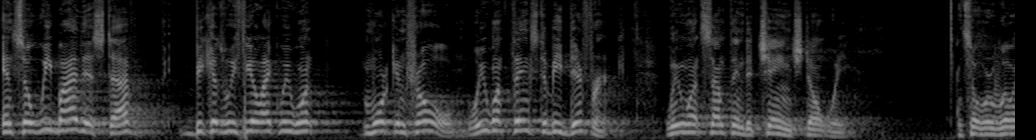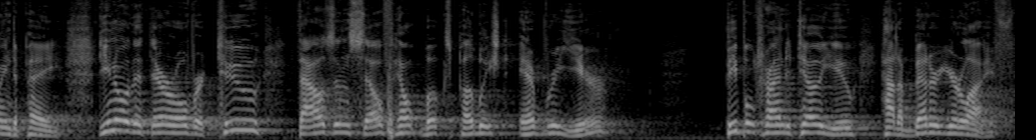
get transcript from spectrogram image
And so we buy this stuff because we feel like we want more control. We want things to be different. We want something to change, don't we? And so we're willing to pay. Do you know that there are over 2,000 self help books published every year? People trying to tell you how to better your life.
